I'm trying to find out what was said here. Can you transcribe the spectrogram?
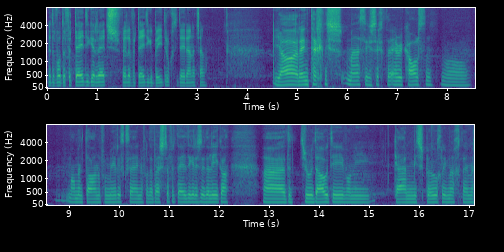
Wenn du von den Verteidigern redest, welcher Verteidiger beeindruckt dich in dieser NHL? Ja, rein technisch mäßig ist sicher der Eric Carlson, der momentan von mir aus gesehen einer der besten Verteidiger ist in der Liga. Äh, der Drew Dowdy, wo ich gerne mein Spiel möchte,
